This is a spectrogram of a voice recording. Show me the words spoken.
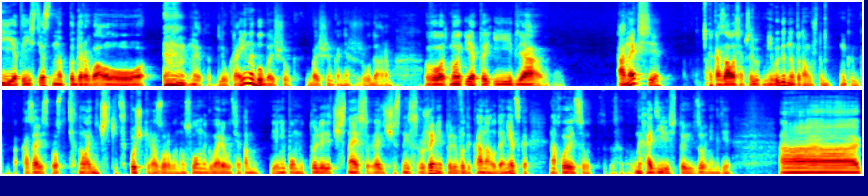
и это, естественно, подорвало, ну, это для Украины был большим, большим, конечно же, ударом, вот, но это и для аннексии оказалось абсолютно невыгодно, потому что ну, как бы оказались просто технологические цепочки разорваны. Условно говоря, у тебя там, я не помню, то ли честные, честные сооружения, то ли водоканал Донецка находятся, вот, находились в той зоне, где, а,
